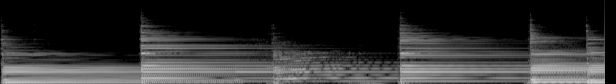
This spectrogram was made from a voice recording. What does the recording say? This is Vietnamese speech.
thank you.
